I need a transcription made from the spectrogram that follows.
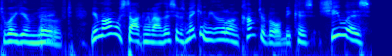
to where you're moved. Your mom was talking about this. It was making me a little uncomfortable because she was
